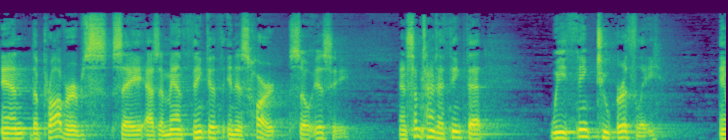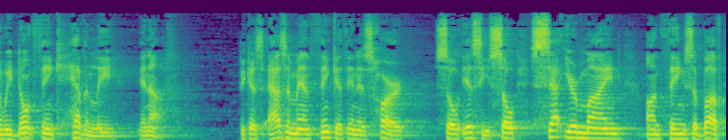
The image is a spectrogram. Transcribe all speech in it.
And the Proverbs say, as a man thinketh in his heart, so is he. And sometimes I think that we think too earthly and we don't think heavenly enough. Because as a man thinketh in his heart, so is he. So set your mind on things above.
